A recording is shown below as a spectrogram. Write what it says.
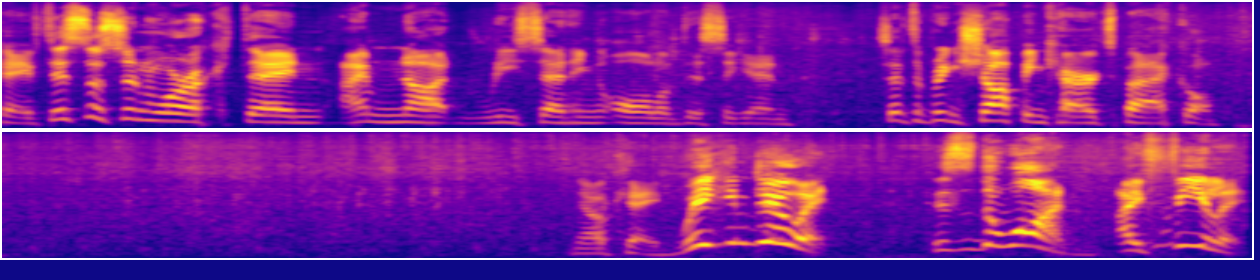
Okay, if this doesn't work, then I'm not resetting all of this again. So I have to bring shopping carts back up. Okay, we can do it! This is the one! I feel it!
